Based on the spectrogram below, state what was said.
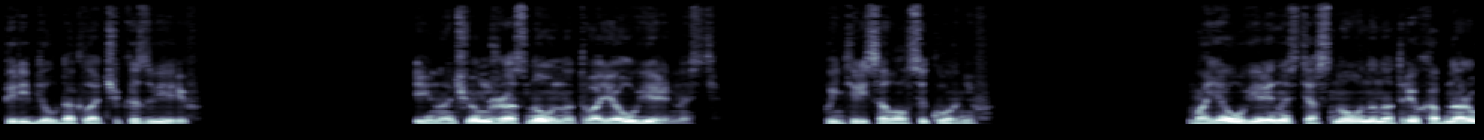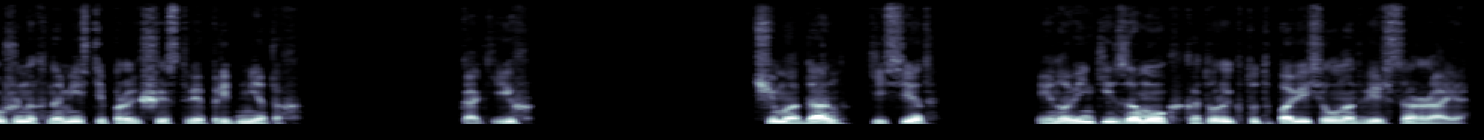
перебил докладчика Зверев. И на чем же основана твоя уверенность? Поинтересовался Корнев. Моя уверенность основана на трех обнаруженных на месте происшествия предметах. Каких? Чемодан, кисет и новенький замок, который кто-то повесил на дверь сарая.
